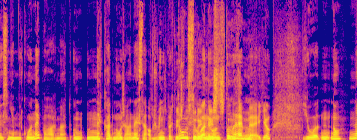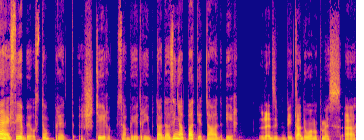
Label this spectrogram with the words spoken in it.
Es viņam neko nepārmetu, un, un nekad mūžā nesaukšu viņu par tumsoni un plēbēju. Jo, nu, nē, es iebilstu pret šķiru sabiedrību tādā ziņā, pat ja tāda ir redzi, bija tā doma, ka mēs uh,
